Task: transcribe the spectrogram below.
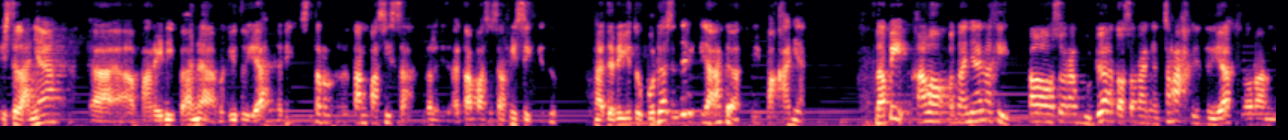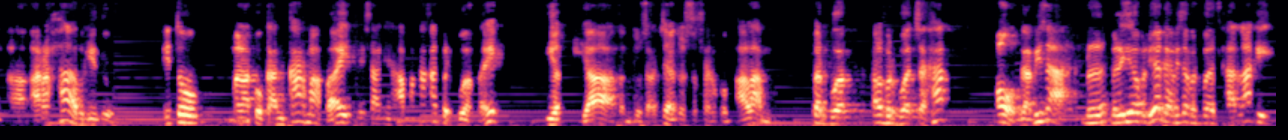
istilahnya uh, parinibana begitu ya. Jadi ter, tanpa sisa, tanpa sisa fisik gitu. Nah jadi itu Buddha sendiri ya ada di pakannya. Tapi kalau pertanyaan lagi, kalau seorang Buddha atau seorang yang cerah gitu ya, seorang uh, araha begitu, itu melakukan karma baik misalnya, apakah akan berbuah baik? Ya, ya tentu saja itu sesuai hukum alam. Berbuat kalau berbuat jahat, oh nggak bisa. Beliau beliau nggak bisa berbuat jahat lagi.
